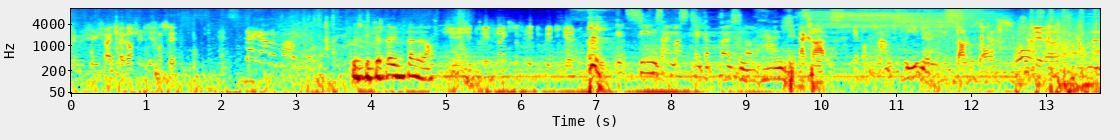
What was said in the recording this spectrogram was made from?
je, vais lui faire une faveur, je vais le défoncer. Stay out of my way. C'est ce que tu appelles une faveur. J'ai j'ai tous les flingues sauf les doubles deagles. It seems I must take a personal hand. C'est pas grave, y'a pas besoin de double deagle, c'est une Tarlos Hans. Oh, il est là.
